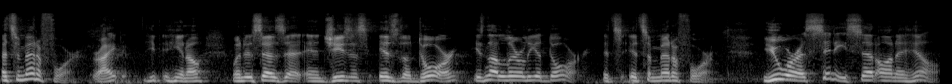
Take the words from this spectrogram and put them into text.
That's a metaphor, right? He, you know, when it says, that, and Jesus is the door, he's not literally a door, it's, it's a metaphor. You are a city set on a hill.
